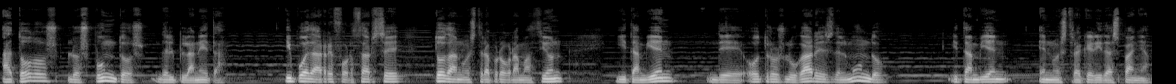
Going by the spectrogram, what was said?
a todos los puntos del planeta y pueda reforzarse toda nuestra programación y también de otros lugares del mundo y también en nuestra querida España.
